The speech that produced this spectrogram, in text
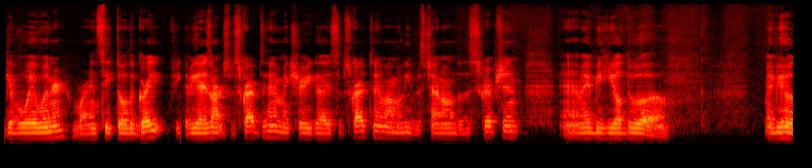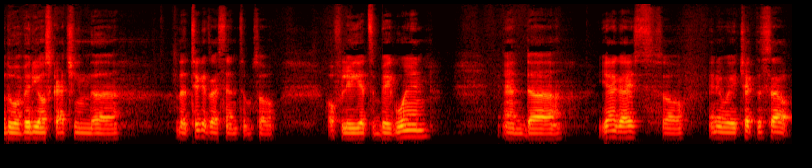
giveaway winner, Briansito the Great. If you, if you guys aren't subscribed to him, make sure you guys subscribe to him. I'm gonna leave his channel in the description, and maybe he'll do a maybe he'll do a video scratching the the tickets I sent him. So hopefully he gets a big win. And uh, yeah, guys. So anyway, check this out.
